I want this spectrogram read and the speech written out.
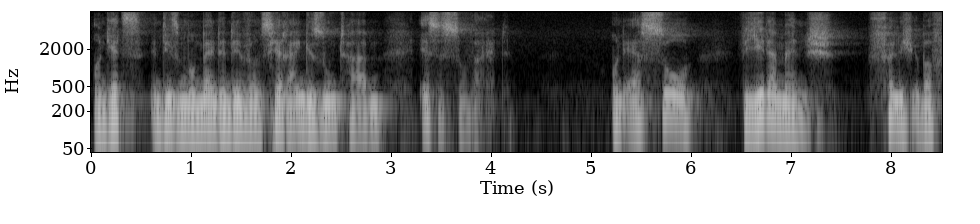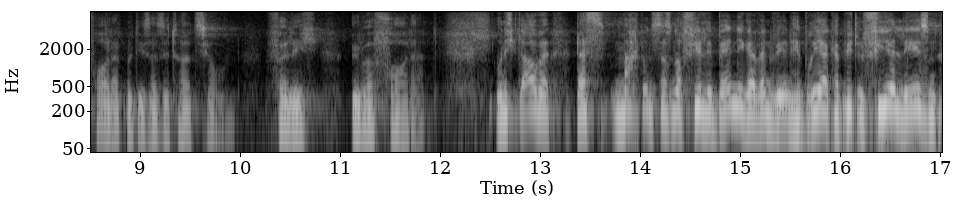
Und jetzt in diesem Moment, in dem wir uns hier reingezoomt haben, ist es soweit. Und er ist so wie jeder Mensch völlig überfordert mit dieser Situation, völlig überfordert. Und ich glaube, das macht uns das noch viel lebendiger, wenn wir in Hebräer Kapitel 4 lesen,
